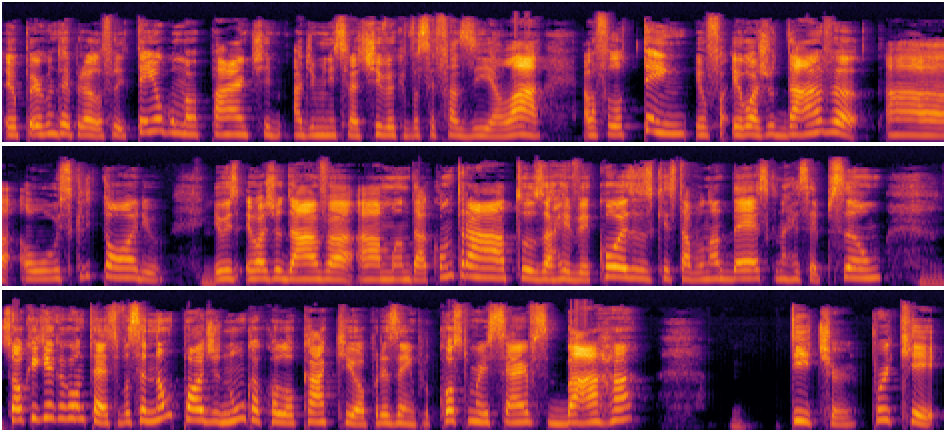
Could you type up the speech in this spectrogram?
eu perguntei pra ela, eu falei, tem alguma parte administrativa que você fazia lá? Ela falou, tem. Eu, eu ajudava a, o escritório. Eu, eu ajudava a mandar contratos, a rever coisas que estavam na desk, na recepção. Só que o que, que acontece? Você não pode nunca colocar aqui, ó, por exemplo, customer service barra teacher. Por quê?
